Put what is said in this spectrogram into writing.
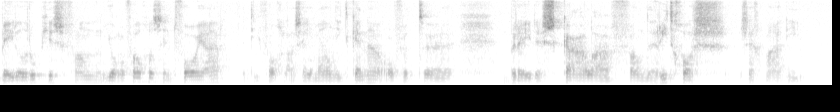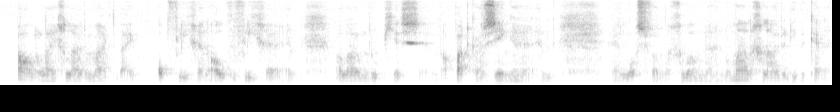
bedelroepjes van jonge vogels in het voorjaar. Die vogelaars helemaal niet kennen. Of het... Uh, brede scala van de rietgors, zeg maar, die allerlei geluiden maakt bij opvliegen en overvliegen en alarmroepjes en apart kan zingen en, en los van de gewone normale geluiden die we kennen.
